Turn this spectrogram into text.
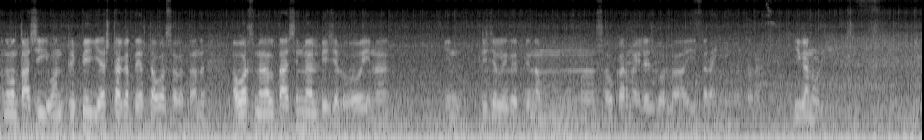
ಅಂದ್ರೆ ಒಂದು ತಾಸಿಗೆ, ಒಂದು ಟ್ರಿಪ್ಪಿಗೆ ಎಷ್ಟು ಆಗುತ್ತೆ, ಎಷ್ಟು ಅವರ್ಸ್ ಆಗುತ್ತೆ? ಅಂದ್ರೆ ಅವರ್ಸ್ ಮೇಲೆ ತಾಸಿನ ಮೇಲೆ ಡೀಸೆಲು ಇನ್ನು ಇನ್ನು ಡೀಸೆಲ್ ಇದೈತಿ ನಮ್ಮ ಸಾವುಕಾರ ಮೈಲೇಜ್ ಬರಲ್ಲ ಈ ಥರ ಹಿಂಗೆ ಹಿಂಗೆ ಅಂತಾರೆ. ಈಗ ನೋಡಿ. ಈಗ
